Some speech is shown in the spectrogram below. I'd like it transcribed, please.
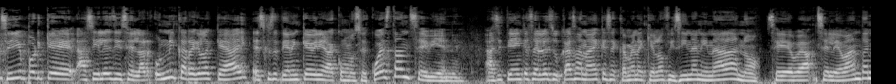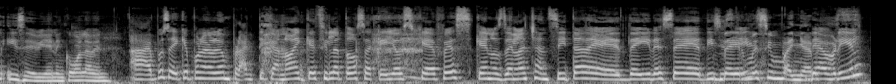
Sí, porque así les dice, la única regla que hay es que se tienen que venir a como se cuestan, se vienen. Así tienen que salir de su casa, nada de que se aquí en la oficina ni nada, no. Se, va- se levantan y se vienen, ¿cómo la ven? Ay, pues hay que ponerlo en práctica, ¿no? Hay que decirle a todos aquellos jefes que nos den la chancita de, de ir ese 16 De irme sin bañar. de abril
